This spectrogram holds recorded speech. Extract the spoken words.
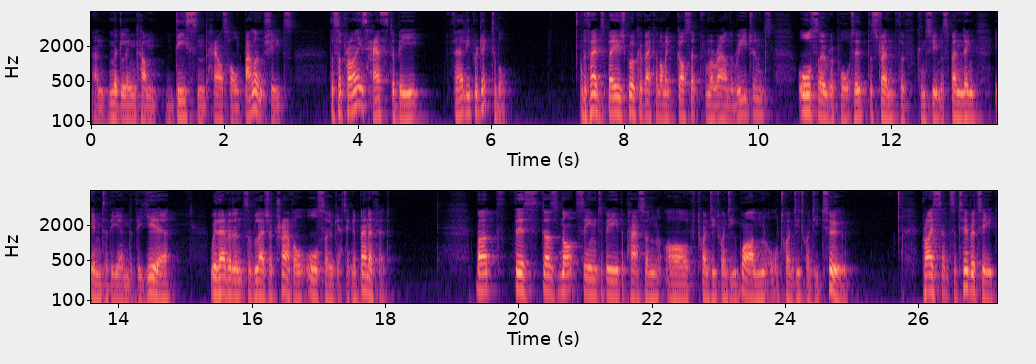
and middle income decent household balance sheets, the surprise has to be fairly predictable. The Fed's Beige Book of Economic Gossip from around the regions also reported the strength of consumer spending into the end of the year with evidence of leisure travel also getting a benefit. But this does not seem to be the pattern of 2021 or 2022. Price sensitivity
